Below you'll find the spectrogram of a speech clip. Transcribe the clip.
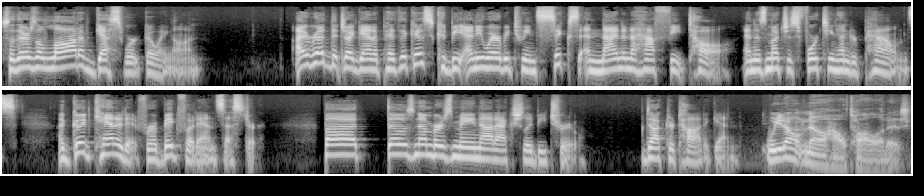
So there's a lot of guesswork going on. I read that Gigantopithecus could be anywhere between six and nine and a half feet tall and as much as 1,400 pounds, a good candidate for a Bigfoot ancestor. But those numbers may not actually be true. Dr. Todd again. We don't know how tall it is.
